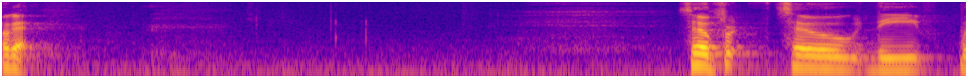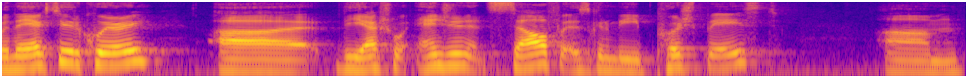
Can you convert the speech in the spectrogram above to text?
Okay. So, for, so the when they execute a query, uh, the actual engine itself is going to be push-based. Um,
